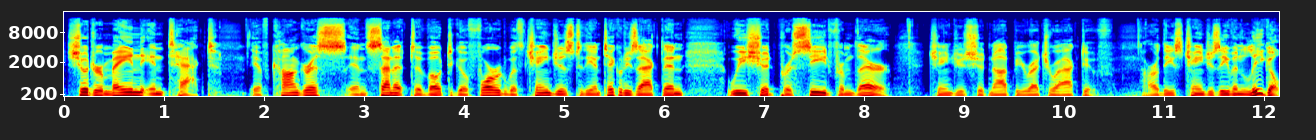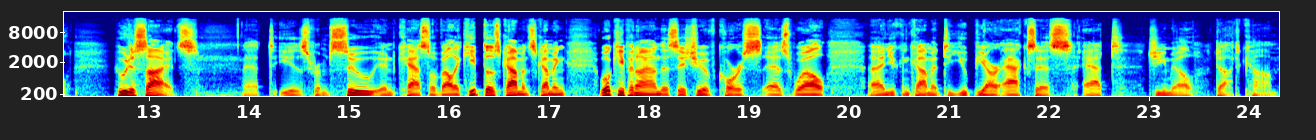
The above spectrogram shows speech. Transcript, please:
should remain intact. If Congress and Senate to vote to go forward with changes to the Antiquities Act, then we should proceed from there. Changes should not be retroactive. Are these changes even legal? Who decides? That is from Sue in Castle Valley. Keep those comments coming. We'll keep an eye on this issue, of course, as well. And you can comment to upraccess at gmail.com.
